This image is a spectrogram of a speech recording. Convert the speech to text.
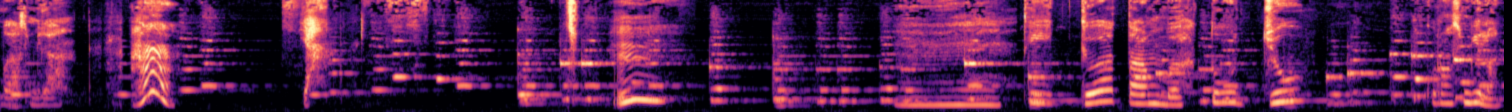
Tiga tambah sembilan. Ah, ya. Hmm. Hmm, tiga tambah tujuh kurang sembilan.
